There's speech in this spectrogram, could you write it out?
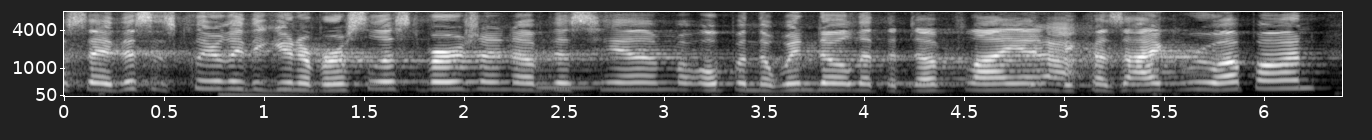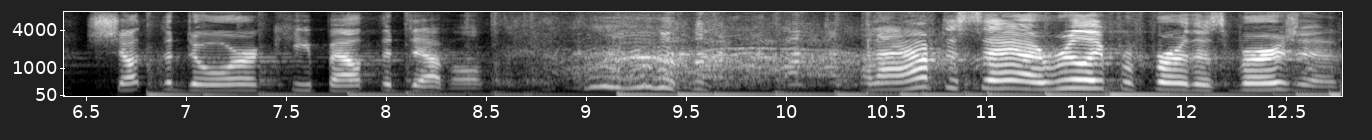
To say, this is clearly the Universalist version of this hymn, Open the Window, Let the Dove Fly In, Yeah. because I grew up on Shut the Door, Keep Out the Devil. and I have to say, I really prefer this version.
